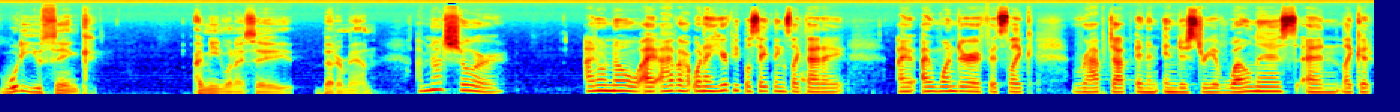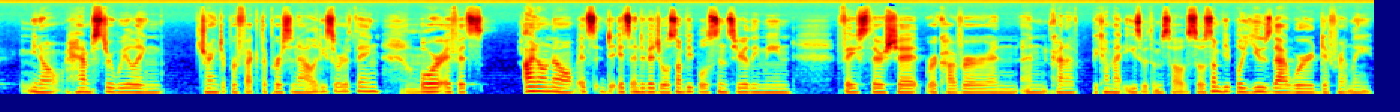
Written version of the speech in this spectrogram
What do you think? I mean, when I say better man, I'm not sure. I don't know. I, I have a, when I hear people say things like that, I, I I wonder if it's like wrapped up in an industry of wellness and like a you know hamster wheeling, trying to perfect the personality sort of thing, Mm. or if it's I don't know. It's it's individual. Some people sincerely mean face their shit, recover, and and kind of become at ease with themselves. So some people use that word differently,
